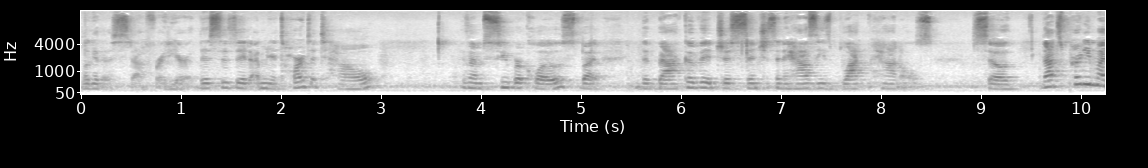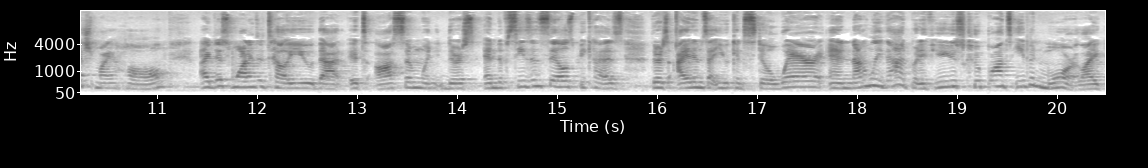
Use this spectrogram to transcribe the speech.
Look at this stuff right here. This is it. I mean, it's hard to tell because I'm super close, but the back of it just cinches and it has these black panels. So that's pretty much my haul. I just wanted to tell you that it's awesome when there's end of season sales because there's items that you can still wear. And not only that, but if you use coupons, even more. Like,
